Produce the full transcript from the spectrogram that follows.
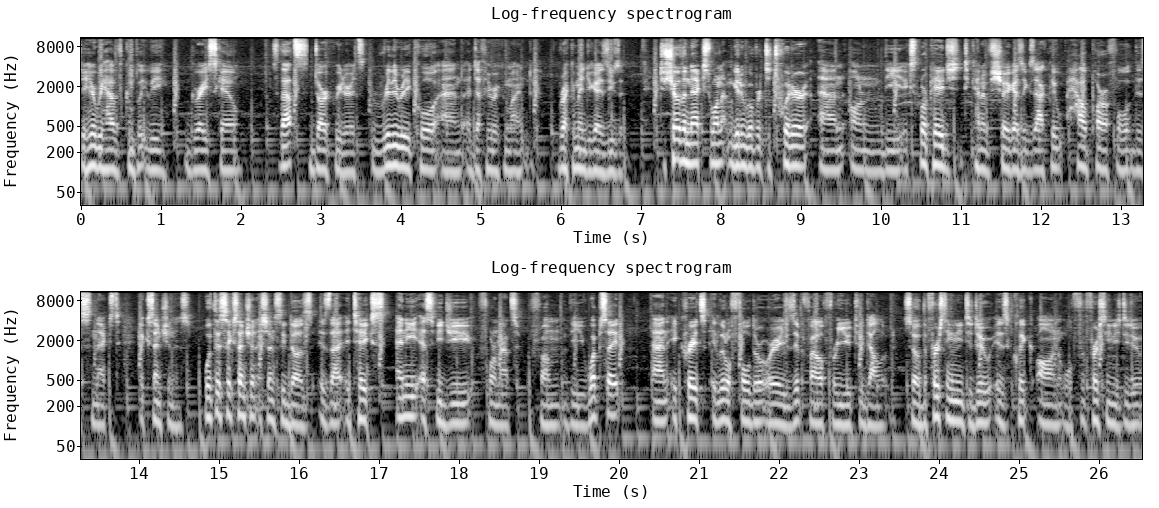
So here we have completely grayscale. So that's Dark Reader. It's really, really cool and I definitely recommend, recommend you guys use it. To show the next one, I'm gonna go over to Twitter and on the explore page to kind of show you guys exactly how powerful this next extension is. What this extension essentially does is that it takes any SVG formats from the website and it creates a little folder or a zip file for you to download. So the first thing you need to do is click on, well, the first thing you need to do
